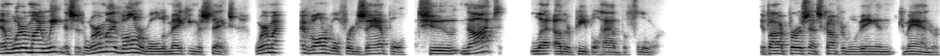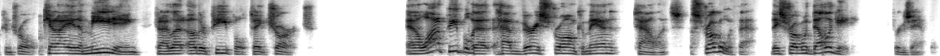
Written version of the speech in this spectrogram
And what are my weaknesses? Where am i vulnerable to making mistakes? Where am i vulnerable, for example, to not let other people have the floor? If I'm a person that's comfortable being in command or control, can I, in a meeting, can I let other people take charge? And a lot of people that have very strong command talents struggle with that. They struggle with delegating, for example.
